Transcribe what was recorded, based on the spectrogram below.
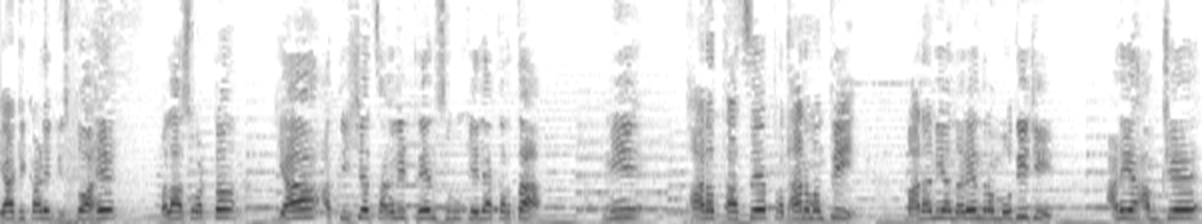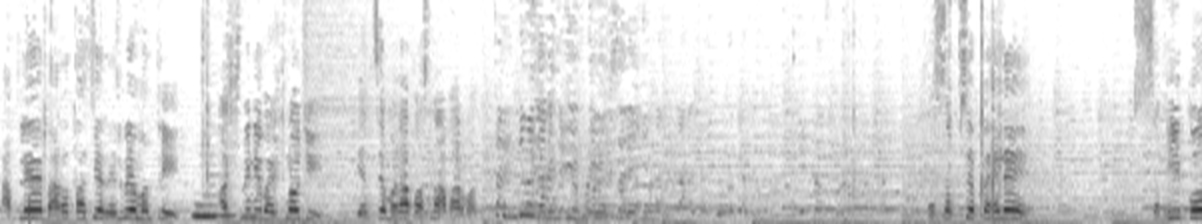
या ठिकाणी दिसतो आहे. मला असं वाटतं या अतिशय चांगली ट्रेन सुरू केल्याकरता मी भारताचे प्रधानमंत्री माननीय नरेंद्र मोदीजी आणि आमचे आपले भारताचे रेल्वे मंत्री अश्विनी वैष्णवजी यांचे मनापासून आभार मानतो. तो सबसे पहले सभी को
